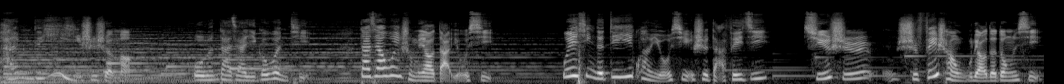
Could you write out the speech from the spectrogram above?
排名的意义是什么？我问大家一个问题。大家为什么要打游戏？微信的第一款游戏是打飞机，其实是非常无聊的东西。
